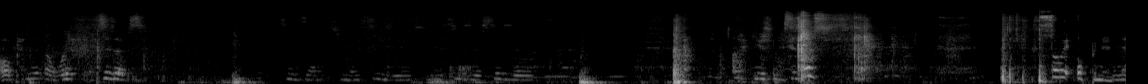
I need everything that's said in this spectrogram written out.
open it away scissors scissors my scissors my scissors scissors ah, here's my scissors so I open it now.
